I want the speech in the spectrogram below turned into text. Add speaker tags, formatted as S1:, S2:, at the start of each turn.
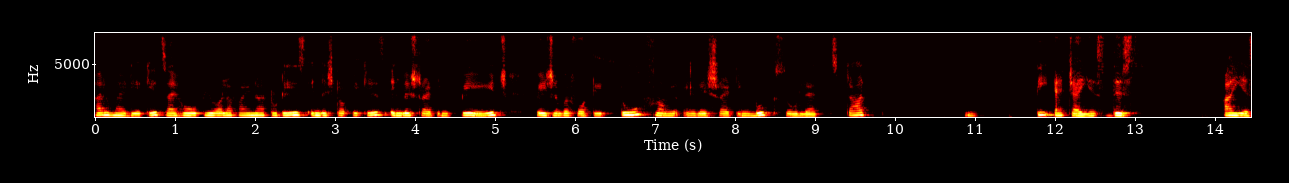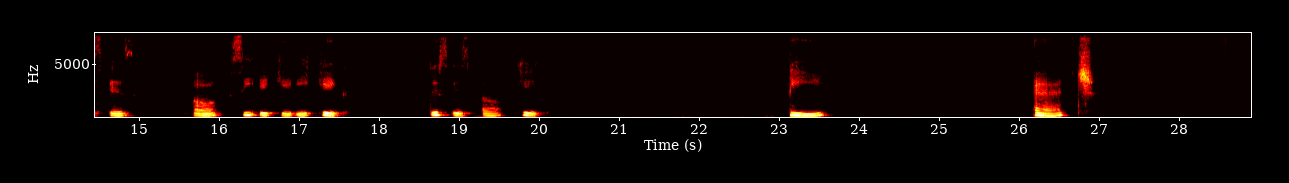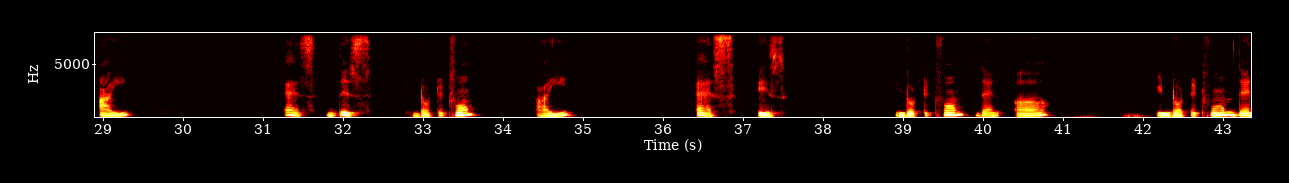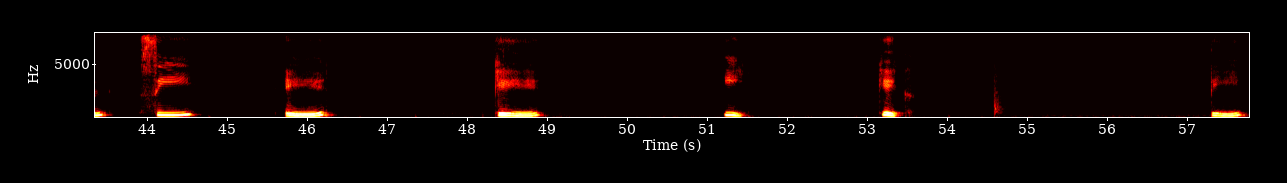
S1: Hello, my dear kids. I hope you all are fine. Our today's English topic is English writing page, page number 42 from your English writing book. So let's start. T H I S this. I S is a C A K E cake. This is a cake. T H I S this in dotted form. I S is in dotted form then a. In dotted form then C. A. K. E. Cake. T.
